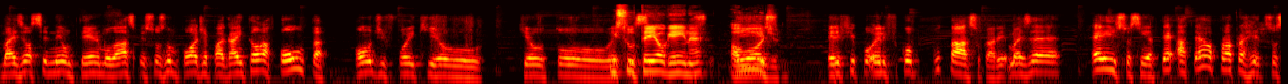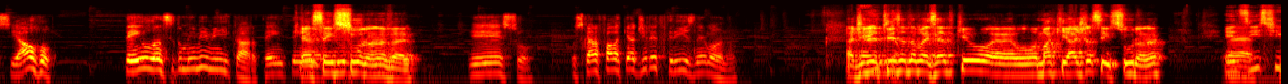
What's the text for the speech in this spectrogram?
mas eu assinei um termo lá, as pessoas não podem pagar, então aponta onde foi que eu que eu tô insultei esse, alguém, né? Ao isso. ódio. Ele ficou ele ficou putaço, cara, mas é é isso assim, até até a própria rede social tem o lance do mimimi, cara. Tem, tem é a censura, né, velho? Isso. Os caras falam que é a diretriz, né, mano? A diretriz nada mais é do que o- é uma maquiagem da censura, né? É. Existe,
